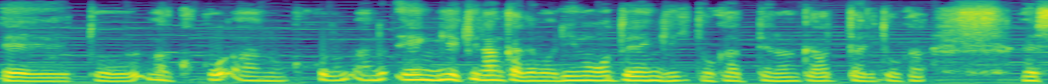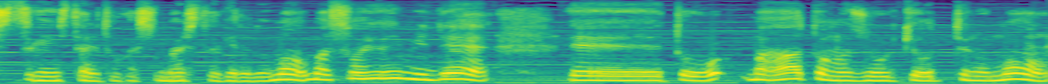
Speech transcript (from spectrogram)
えーとまあ、ここあのここあの演劇なんかでもリモート演劇とかってなんかあったりとか出現したりとかしましたけれども、まあ、そういう意味で、えーとまあ、アートの状況っていうのも、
